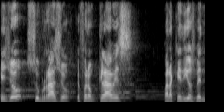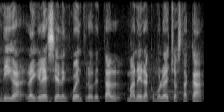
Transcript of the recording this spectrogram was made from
que yo subrayo que fueron claves para que Dios bendiga la iglesia, el encuentro de tal manera como lo ha hecho hasta acá.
